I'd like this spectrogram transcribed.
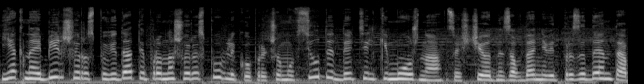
Якнайбільше розповідати про нашу республіку, причому всюди, де тільки можна. Це ще одне завдання від президента.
